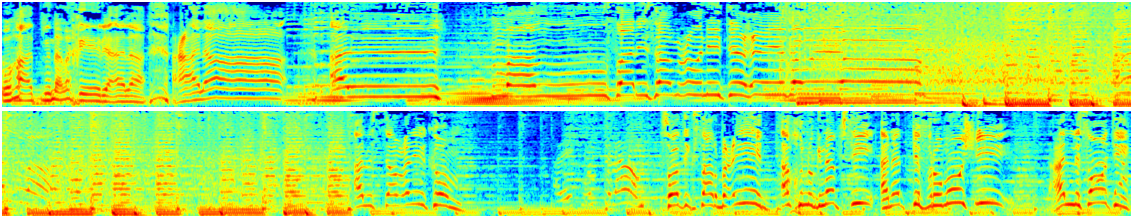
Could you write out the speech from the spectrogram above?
وهات من الأخير يا علاء. علاء المنصري سمعوني تحيه قويه الله. ألو السلام عليكم. عليكم السلام. صوتك صار بعيد. أخنق نفسي انتف رموشي. علي صوتك.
